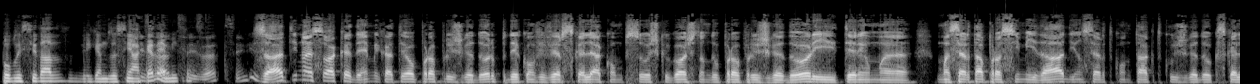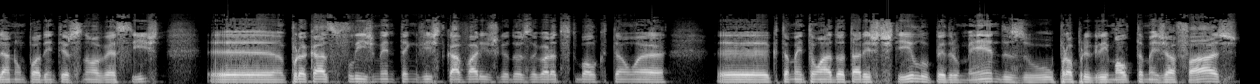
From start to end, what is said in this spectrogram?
publicidade, digamos assim, exato, académica. Exato, sim. exato, e não é só académica, até o próprio jogador poder conviver se calhar com pessoas que gostam do próprio jogador e terem uma, uma certa proximidade e um certo contacto com o jogador que se calhar não podem ter se não houvesse isto. Uh, por acaso, felizmente tenho visto que há vários jogadores agora de futebol que estão a Uh, que também estão a adotar este estilo, o Pedro Mendes, o, o próprio Grimaldo também já faz.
